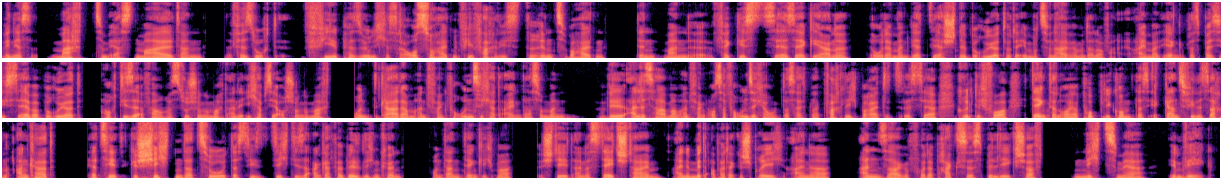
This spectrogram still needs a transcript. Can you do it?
Wenn ihr es macht zum ersten Mal, dann versucht viel Persönliches rauszuhalten, viel Fachliches drin zu behalten, denn man äh, vergisst sehr, sehr gerne oder man wird sehr schnell berührt oder emotional, wenn man dann auf einmal irgendetwas bei sich selber berührt. Auch diese Erfahrung hast du schon gemacht, Anne. Ich habe sie auch schon gemacht. Und gerade am Anfang verunsichert einen das und man will alles haben am Anfang außer Verunsicherung. Das heißt, bleibt fachlich, bereitet es sehr gründlich vor, denkt an euer Publikum, dass ihr ganz viele Sachen ankert, erzählt Geschichten dazu, dass die sich diese Anker verbildlichen können und dann denke ich mal, steht einer Stage Time, einem Mitarbeitergespräch, einer Ansage vor der Praxisbelegschaft nichts mehr im Weg.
